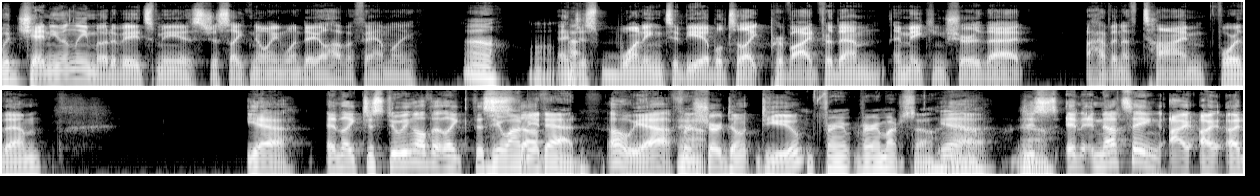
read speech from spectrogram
what genuinely motivates me is just like knowing one day I'll have a family oh, well, and just wanting to be able to like provide for them and making sure that I have enough time for them. Yeah, and like just doing all that, like this. do you want to be a dad? Oh yeah, for Yeah. sure. Don't do you? Very, very much so. Yeah, just and, and not saying I, I I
